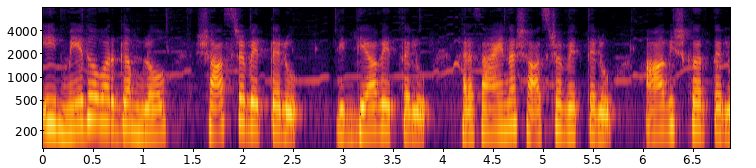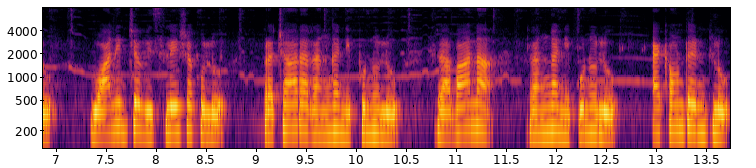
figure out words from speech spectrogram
ఈ మేధోవర్గంలో శాస్త్రవేత్తలు విద్యావేత్తలు రసాయన శాస్త్రవేత్తలు ఆవిష్కర్తలు వాణిజ్య విశ్లేషకులు ప్రచార రంగ నిపుణులు రవాణా రంగ నిపుణులు అకౌంటెంట్లు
